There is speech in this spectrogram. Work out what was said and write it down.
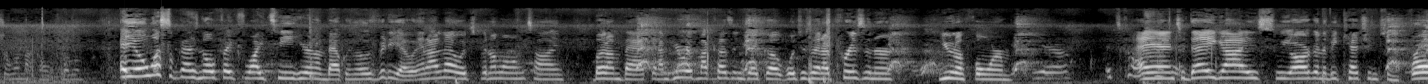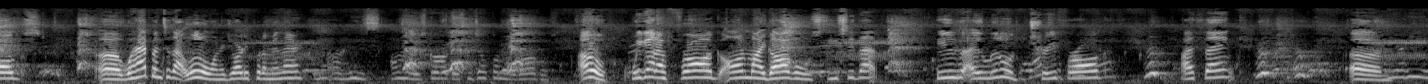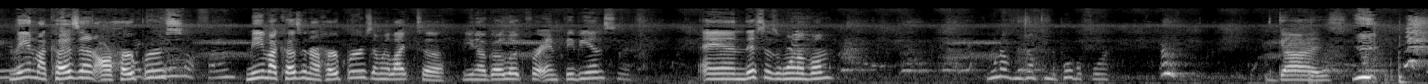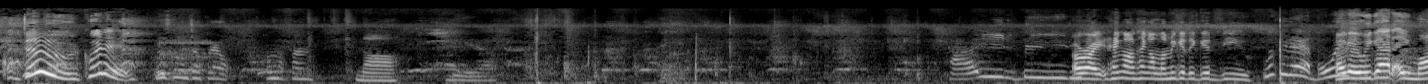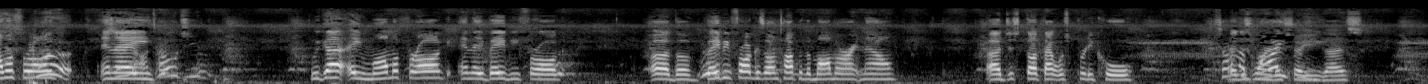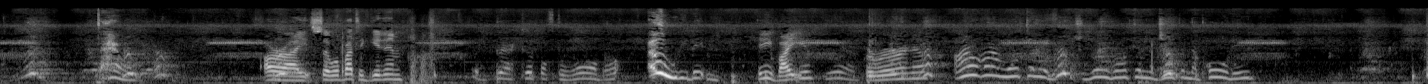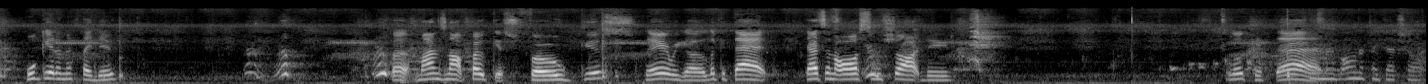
so we're not gonna kill him. Hey yo, what's up guys? No Fakes YT here and I'm back with another video. And I know it's been a long time, but I'm back and I'm here with my cousin Jacob, which is in a prisoner uniform. Yeah. It's called And today guys, we are gonna be catching some frogs. Uh, what happened to that little one? Did you already put him in there? Uh, he's on those goggles. He jumped on the goggles. Oh, we got a frog on my goggles. Do you see that? He's a little tree frog, I think. Um, Yeah, he is. Me and my cousin are herpers. hear my phone. me and my cousin are herpers and we like to, you know, go look for amphibians. And this is one of them. One of them jumped in the pool before. Guys. Dude, quit it. He's gonna jump out on my phone. Nah. Yeah. Me. Alright, hang on, hang on. Let me get a good view. Look at that, boy. Okay, we got a mama frog Look. And See, I a told you. we got a mama frog and a baby frog. Uh the baby frog is on top of the mama right now. I just thought that was pretty cool. I just wanted to show you guys. Down. Alright, so we're about to get him. Back up off the wall, bro. Oh, he bit me. Did he bite you? Yeah. For real right now? I don't really want them to really want them to jump in the pool, dude. We'll get them if they do. But mine's not focused. Focus. There we go. Look at that. That's an awesome shot, dude. Look at that. I want to take that shot.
